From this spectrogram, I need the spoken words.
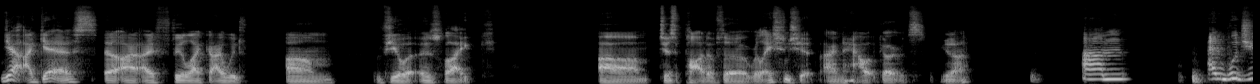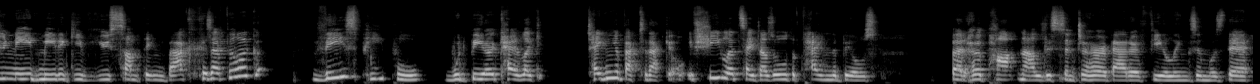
yeah, I guess uh, I, I feel like I would um view it as like um just part of the relationship and how it goes. You know. Um, and would you need me to give you something back? Because I feel like these people would be okay, like taking it back to that girl. If she, let's say, does all the paying the bills, but her partner listened to her about her feelings and was there,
